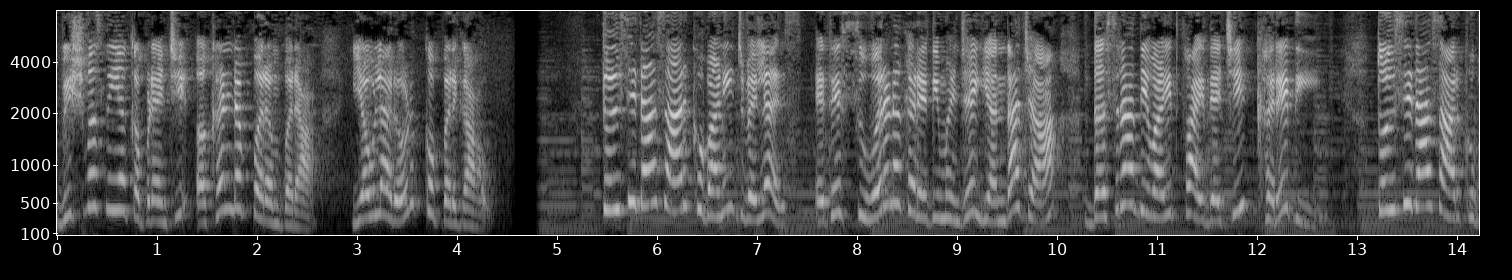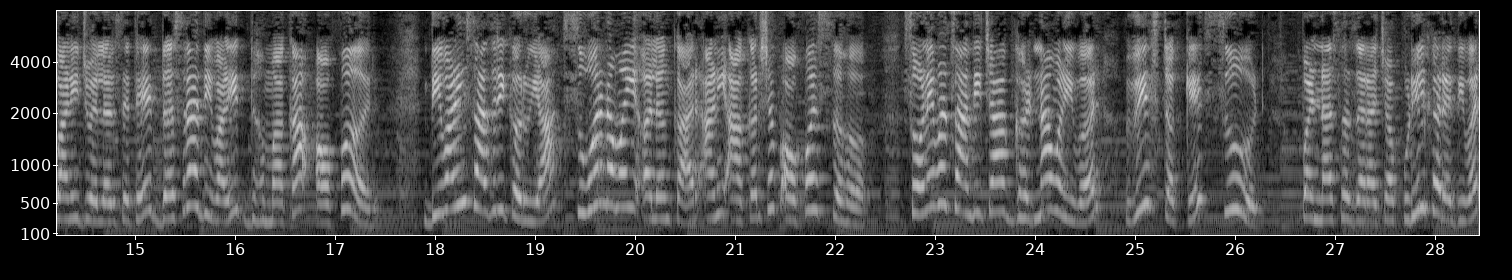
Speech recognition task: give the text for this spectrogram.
विश्वसनीय कपड्यांची अखंड परंपरा Yeola road Kopargaon. Tulsidas R Khubani jewellers येथे सुवर्ण खरेदी म्हणजे यंदाच्या दसरा दिवाळीत फायद्याची खरेदी. तुलसीदास आरखुबाणी ज्वेलर्स येथे दसरा दिवाळी धमाका ऑफर. दिवाळी साजरी करूया सुवर्णमयी अलंकार आणि आकर्षक ऑफर्ससह सोने व चांदीच्या घडणावळीवर वीस टक्के सूट. पन्नास हजाराच्या पुढील खरेदीवर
